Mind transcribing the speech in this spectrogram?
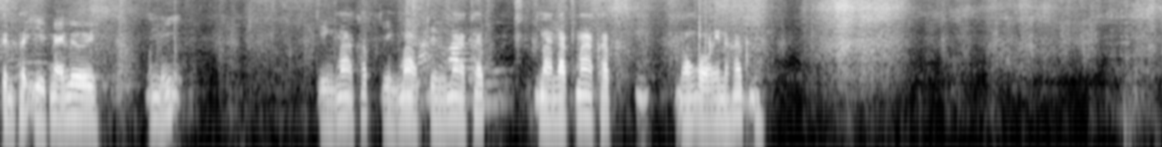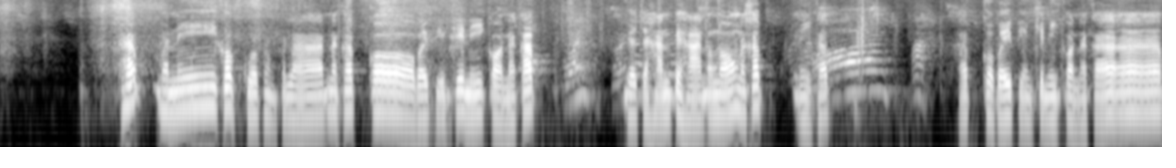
เป็นพระเอกไหนเลย วันนี้ เก่งมากครับ เก่งมาก เก่งมากครับ น่ารักมากครับ น้องออยนะครับ ครับ วันนี้ครอบครัวพังพลาดนะครับ ก็ไว้เพียงแค่นี้ก่อนนะครับ เดี๋ยวจะหันไปหาน้องๆนะครับ นี่ครับ ครับก็ไปเพียงแค่นี้ก่อนนะครับ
